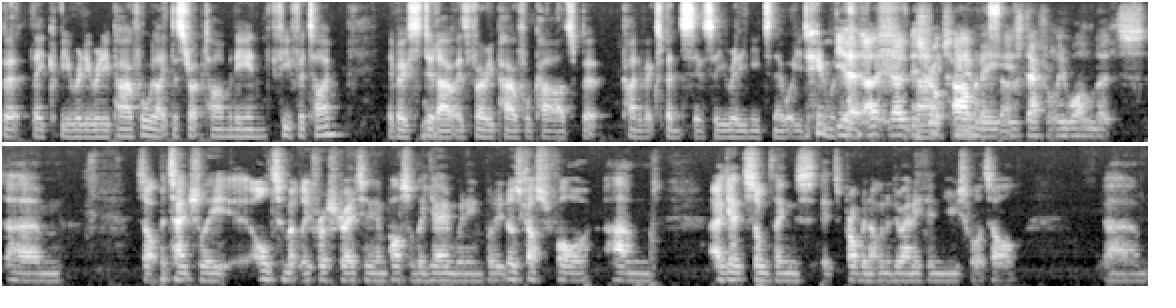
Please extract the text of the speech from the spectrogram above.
but they could be really really powerful, like Disrupt Harmony and FIFA Time. They both stood out as very powerful cards, but kind of expensive, so you really need to know what you're doing with yeah, them. Yeah, uh, Disrupt uh, Harmony is definitely one that's um, sort of potentially ultimately frustrating and possibly game winning, but it does cost four, and against some things, it's probably not going to do anything useful at all. Um,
